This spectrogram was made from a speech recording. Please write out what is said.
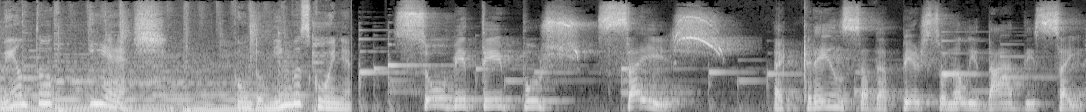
Pensamento IES, com Domingos Cunha. Subtipos 6. A crença da personalidade 6.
